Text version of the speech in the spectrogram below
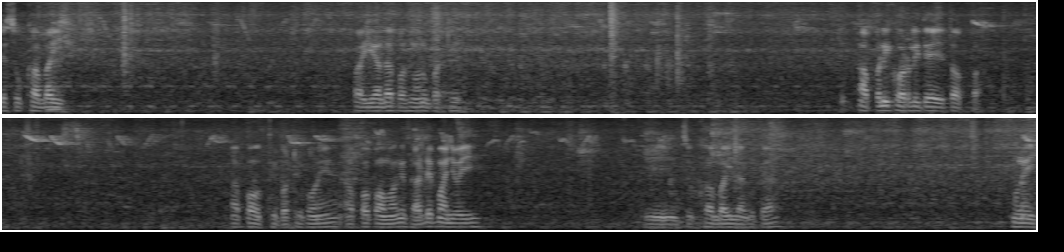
ਤੇ ਸੁੱਖਾ ਬਾਈ। ਭਾਈਆਂ ਦਾ ਪਸ਼ੂਆਂ ਨੂੰ ਪੱਠੇ। ਆਪਣੀ ਖੁਰਲੀ ਤੇਜ ਤੋਂ ਆਪਾਂ। ਆਪਾਂ ਉੱਥੇ ਪੱਠੇ ਪਾਉਣੇ ਆ। ਆਪਾਂ ਪਾਵਾਂਗੇ 5:30 ਵਜੇ। ਤੇ ਸੁੱਖਾ ਬਾਈ ਲੱਗ ਪਿਆ। ਹੁਣੇ।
